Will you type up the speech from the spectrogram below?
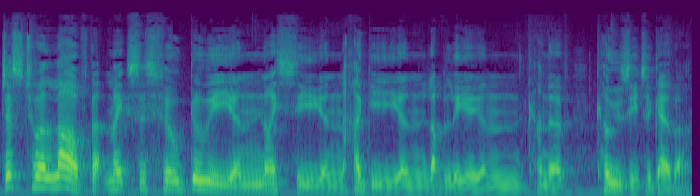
just to a love that makes us feel gooey and nicey and huggy and lovely and kind of cozy together.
